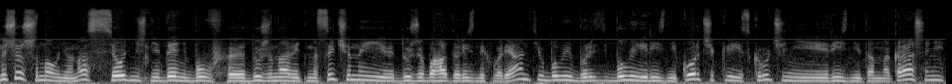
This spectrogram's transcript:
Ну що ж, шановні, у нас сьогоднішній день був е, дуже навіть насичений, дуже багато різних варіантів були. Були- і різні корчики, і скручені, і різні там накрашені,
